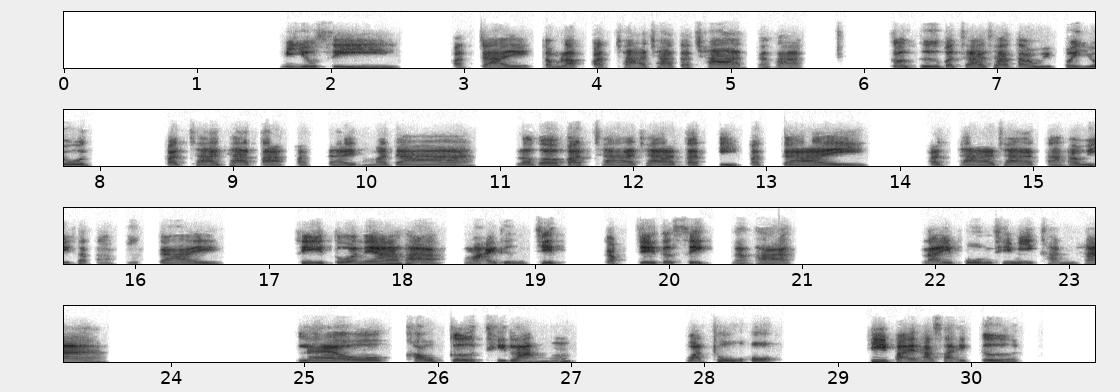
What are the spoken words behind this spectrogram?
มีอยู่สี่ปัจจัยสำหรับปัจฉาชาตชาตินะคะ ก็คือปัจฉาชาตวิปยุตปัจฉาชาตะปัจจัยธรรมดา แล้วก็ปัจฉาชาตติปัจจัย ปัจฉาชาตะอวิคตะปัจจัยสี่ตัวเนี้ยค่ะ หมายถึงจิตกับเจตสิกนะคะ ในภูมิที่มีขันห้า แล้วเขาเกิดทีหลัง วัตถุหกที่ไปอาศัยเกิด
